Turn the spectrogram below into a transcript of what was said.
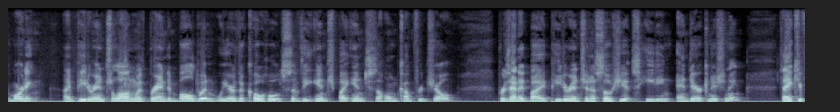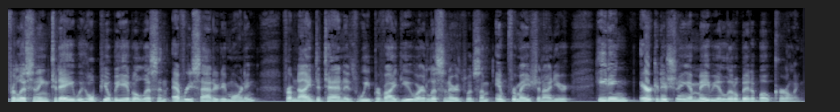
Good morning. I'm Peter Inch along with Brandon Baldwin. We are the co hosts of the Inch by Inch, the Home Comfort Show, presented by Peter Inch and Associates Heating and Air Conditioning. Thank you for listening today. We hope you'll be able to listen every Saturday morning from 9 to 10 as we provide you, our listeners, with some information on your heating, air conditioning, and maybe a little bit about curling.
